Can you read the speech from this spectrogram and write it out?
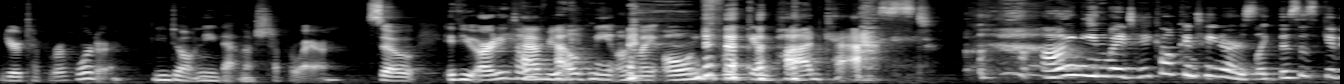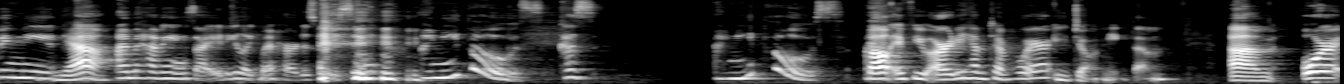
you're a Tupperware hoarder. You don't need that much Tupperware. So if you already have Don't your out me on my own freaking podcast. I need my takeout containers. Like this is giving me yeah, I'm having anxiety, like my heart is racing. I need those cuz I need those. well, if you already have Tupperware, you don't need them. Um, or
